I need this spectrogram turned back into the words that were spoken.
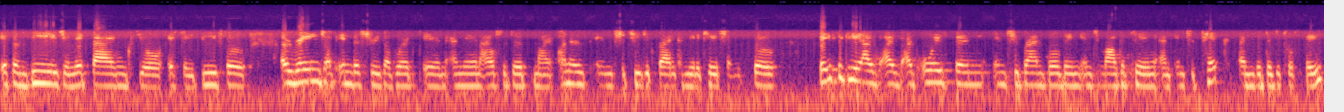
FNBs, your Nedbanks, your SAB. So a range of industries I've worked in. And then I also did my honors in strategic brand communications. So basically I've, I've, I've always been into brand building, into marketing, and into tech and the digital space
